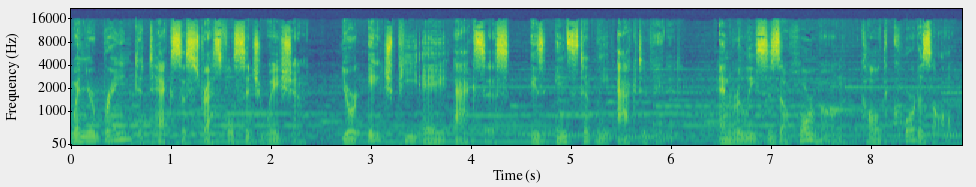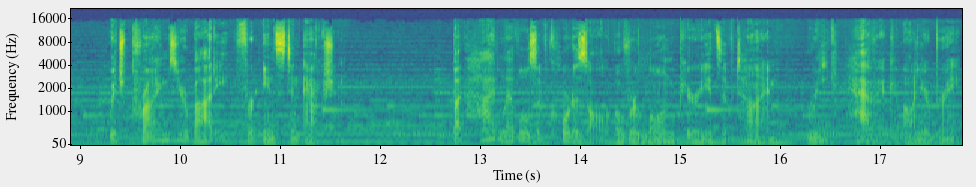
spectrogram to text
When your brain detects a stressful situation, your HPA axis is instantly activated and releases a hormone called cortisol, which primes your body for instant action. But high levels of cortisol over long periods of time wreak havoc on your brain.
